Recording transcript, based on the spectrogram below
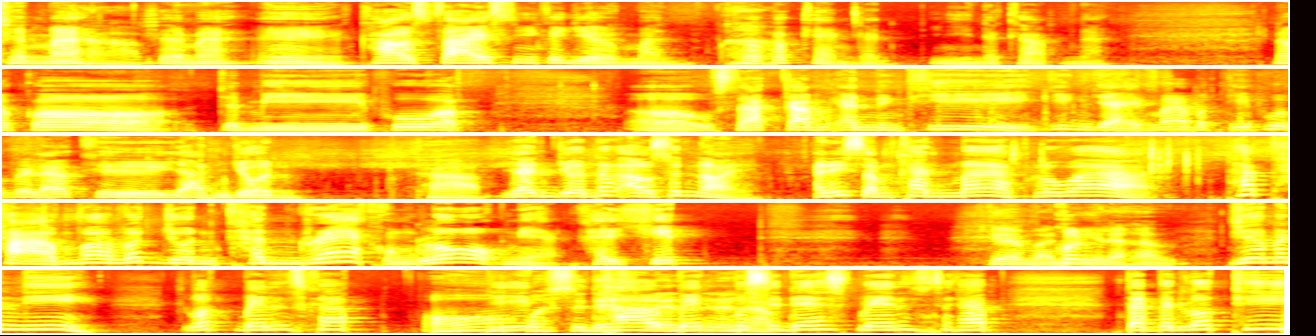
ใช่ไหมครับใช่ไหมเออคาร์ลไซส์นี่ก็เยอรมันครับเขาก็แข่งกันอย่างนี้นะครับนะแล้วก็จะมีพวกเอ่ออุตสาหกรรมอีกอันหนึ่งที่ยิ่งใหญ่มากเมื่อกี้พูดไปแล้วคือยานยนต์ครับยานยนต์ต้องเอาสักหน่อย อันนี้สำคัญมากเพราะว่าถ้าถามว่ารถยนต์คันแรกของโลกเนี่ยใครคิด เยอรมนีแหละครับ เยอรมนีรถเบนซ์ครับอ๋อ Mercedes-Benz คาร์ลเบนซ์นะครับเมอร์เซเดสเบนซ์นะครับ แต่เป็นรถที่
